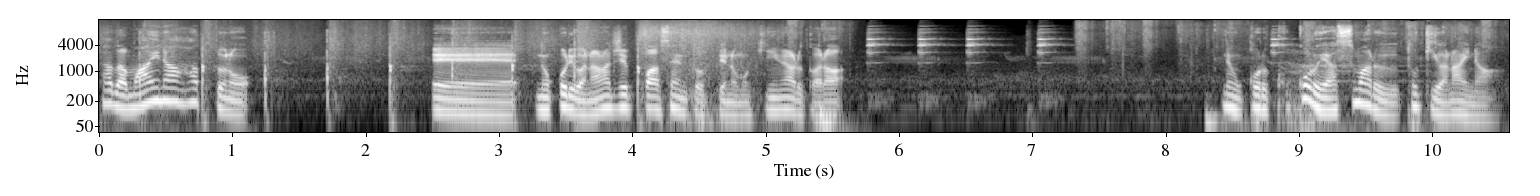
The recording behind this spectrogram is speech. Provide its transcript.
ただマイナーハットのえー、残りは70%っていうのも気になるから。でもこれ心休まる時がないな。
